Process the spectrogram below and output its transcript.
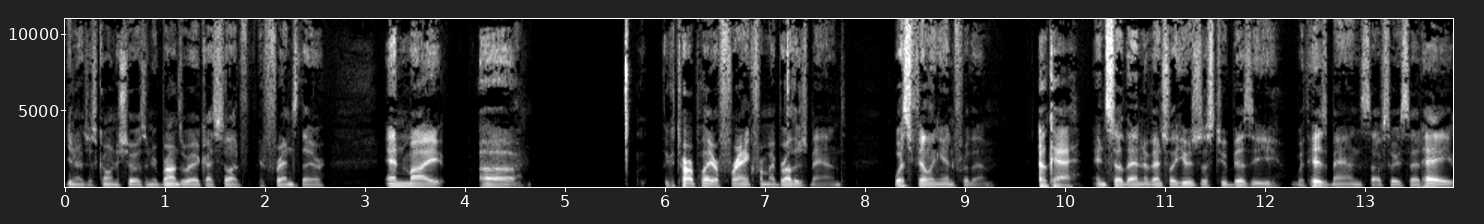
you know, just going to shows in New Brunswick. I still had friends there, and my uh, the guitar player Frank from my brother's band was filling in for them. okay. And so then eventually he was just too busy with his band and stuff. So he said, Hey,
